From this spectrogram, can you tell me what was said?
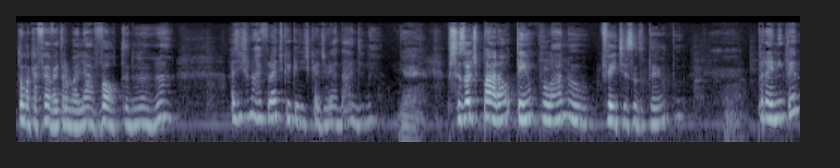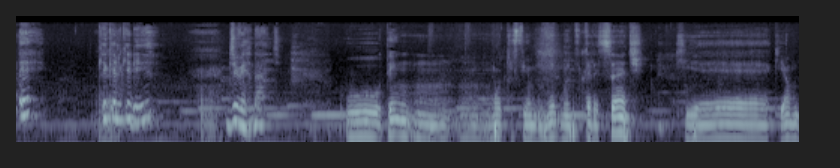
toma café, vai trabalhar, volta, né? a gente não reflete o que a gente quer de verdade, né? É. Precisou de parar o tempo lá no feitiço do tempo é. para ele entender o que, é. que ele queria é. de verdade. O, tem um, um outro filme muito interessante que é, que é um,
